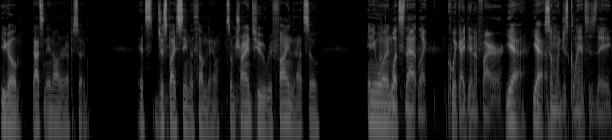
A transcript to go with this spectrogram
you go, that's an in honor episode. It's just by seeing the thumbnail. So I'm trying to refine that. So anyone, what's that like quick identifier? yeah, yeah, Someone just glances, they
